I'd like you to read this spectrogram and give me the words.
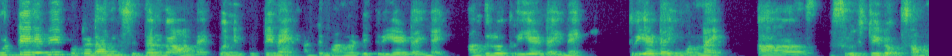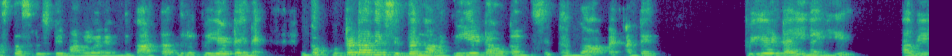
పుట్టినవి పుట్టడానికి సిద్ధంగా ఉన్నాయి. కొన్ని పుట్టినాయి. అంటే మన నుండి క్రియేట్ అయినాయి. అందులో క్రియేట్ అయినాయి. క్రియేట్ అయి ఉన్నాయి. ఆ సృష్టిలో సమస్త సృష్టి మనలోనే ఉంది కాబట్టి అందులో క్రియేట్ అయినాయి. ఇంకా పుట్టడానికి సిద్ధంగా ఉన్నాయి. క్రియేట్ అవడానికి సిద్ధంగా ఉన్నాయి. అంటే క్రియేట్ అయినవి అవి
